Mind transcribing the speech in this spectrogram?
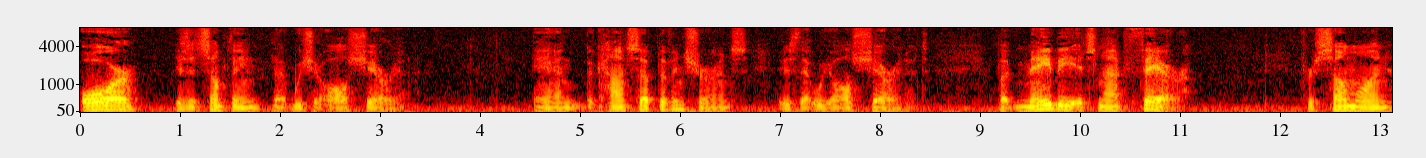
Or is it something that we should all share in? And the concept of insurance is that we all share in it. But maybe it's not fair for someone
